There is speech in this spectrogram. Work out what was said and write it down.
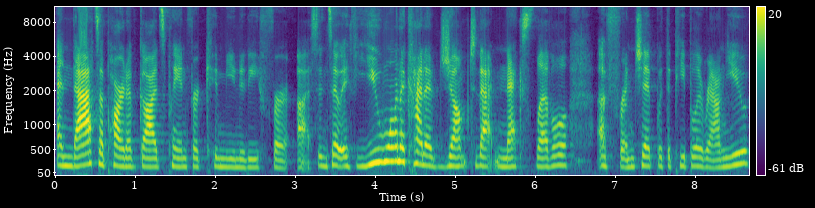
And that's a part of God's plan for community for us. And so if you want to kind of jump to that next level of friendship with the people around you,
